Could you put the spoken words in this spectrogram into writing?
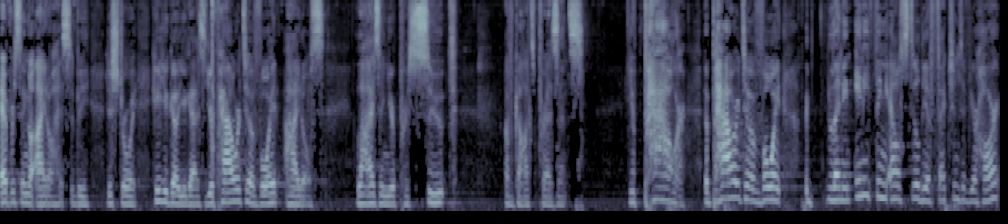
Every single idol has to be destroyed. Here you go, you guys. Your power to avoid idols lies in your pursuit of God's presence. Your power, the power to avoid letting anything else steal the affections of your heart,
